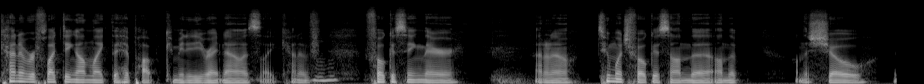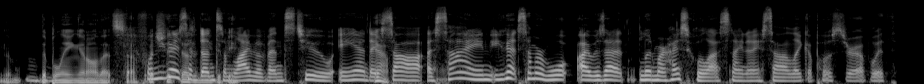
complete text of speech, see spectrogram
kind of reflecting on like the hip hop community right now. It's like kind of Mm-hmm. focusing their I don't know too much focus on the on the on the show and the the mm-hmm. bling and all that stuff. Well, you guys have done some live events too, and I saw a sign. You got summer. I was at Linn-Mar High School last night, and I saw like a poster up with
